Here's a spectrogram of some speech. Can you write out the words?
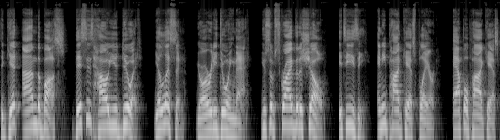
to get on the bus, this is how you do it. You listen, you're already doing that. You subscribe to the show. It's easy. Any podcast player, Apple Podcast,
